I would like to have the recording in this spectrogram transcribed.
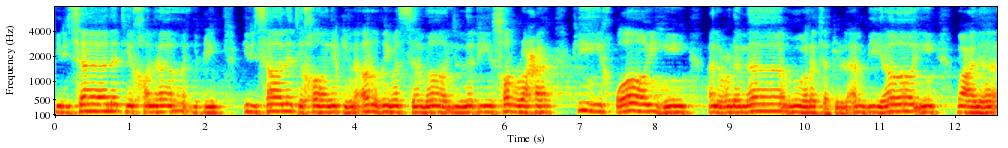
برسالة خلائق برسالة خالق الأرض والسماء الذي صرح في إخباره العلماء ورثة الأنبياء وعلى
